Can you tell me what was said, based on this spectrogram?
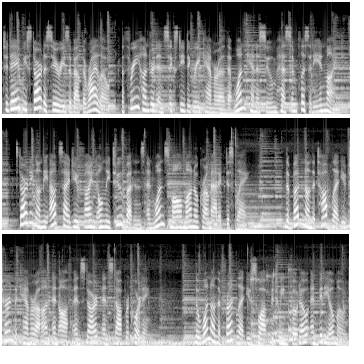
Today we start a series about the Rylo, a 360 degree camera that one can assume has simplicity in mind. Starting on the outside you find only two buttons and one small monochromatic display. The button on the top let you turn the camera on and off and start and stop recording. The one on the front let you swap between photo and video mode.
